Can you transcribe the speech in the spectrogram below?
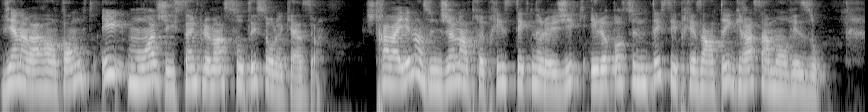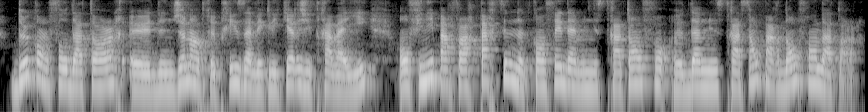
vienne à ma rencontre et moi, j'ai simplement sauté sur l'occasion. Je travaillais dans une jeune entreprise technologique et l'opportunité s'est présentée grâce à mon réseau deux cofondateurs euh, d'une jeune entreprise avec lesquels j'ai travaillé ont fini par faire partie de notre conseil d'administration, euh, d'administration fondateur.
